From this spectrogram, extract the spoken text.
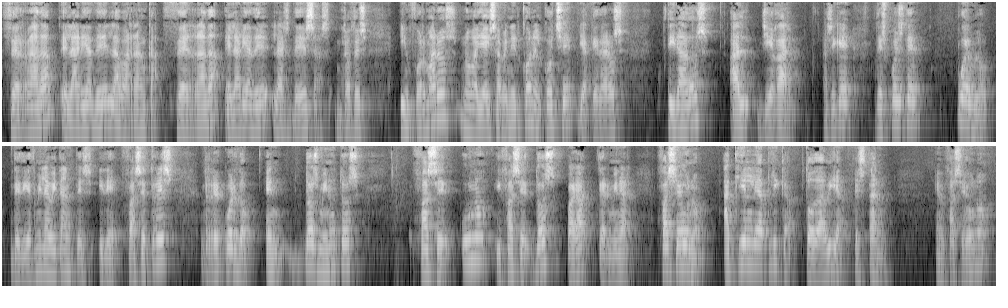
cerrada el área de la Barranca, cerrada el área de las dehesas. Entonces, informaros, no vayáis a venir con el coche y a quedaros tirados al llegar. Así que después de pueblo de 10.000 habitantes y de fase 3, recuerdo en dos minutos fase 1 y fase 2 para terminar. Fase 1, ¿a quién le aplica? Todavía están en fase 1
